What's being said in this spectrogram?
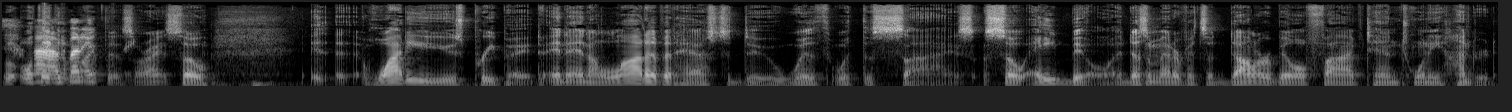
Well, well think uh, of it like this, all right? So, why do you use prepaid? And, and a lot of it has to do with with the size. So, a bill, it doesn't matter if it's a dollar bill, five, ten, twenty, hundred.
